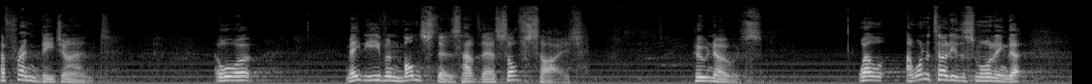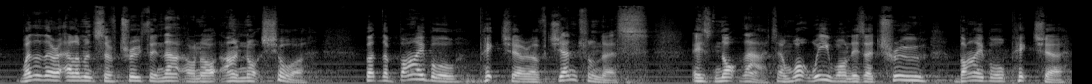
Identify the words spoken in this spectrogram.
a friendly giant. Or maybe even monsters have their soft side. Who knows? Well, I want to tell you this morning that whether there are elements of truth in that or not, I'm not sure. But the Bible picture of gentleness is not that. And what we want is a true Bible picture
